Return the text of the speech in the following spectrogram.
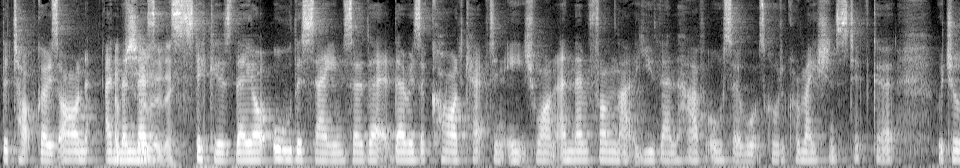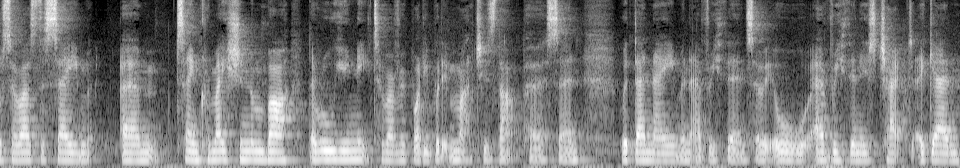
The top goes on and then there's stickers. They are all the same. So there, there is a card kept in each one. And then from that you then have also what's called a cremation certificate which also has the same um, same cremation number. They're all unique to everybody but it matches that person with their name and everything. So it all everything is checked again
